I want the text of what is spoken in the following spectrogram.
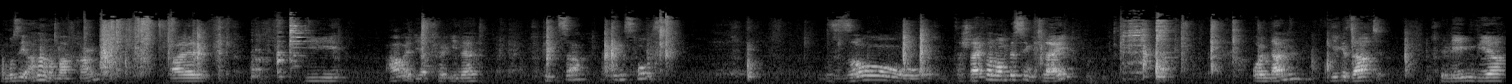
Da muss ich Anna nochmal fragen. Weil die arbeitet ja für ihre Pizza. Dingsbums. So, da schneiden wir noch ein bisschen klein. Und dann, wie gesagt, belegen wir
